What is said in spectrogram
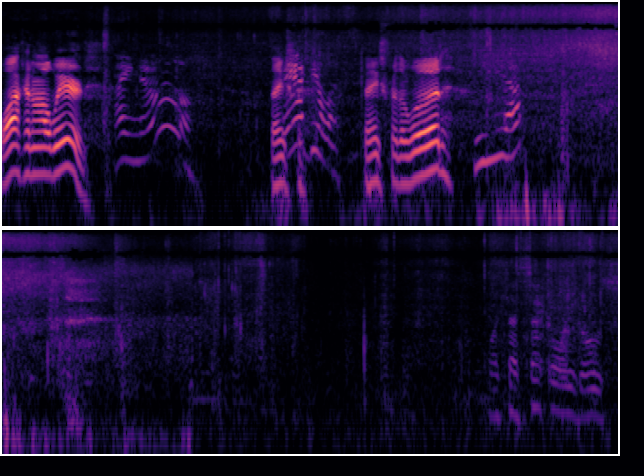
walking all weird. I know. Thanks for, thanks for the wood. Yep. Watch that second one goes.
